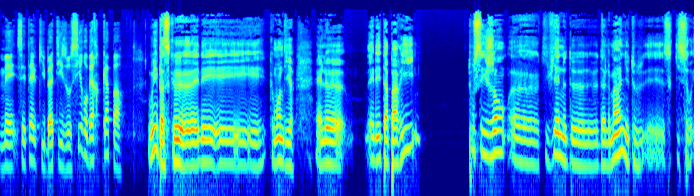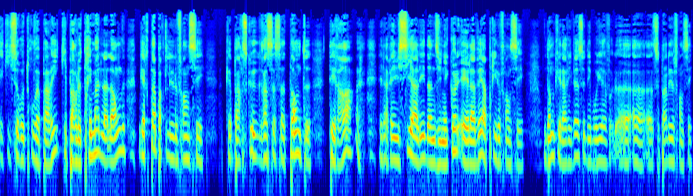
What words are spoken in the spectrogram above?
mais c'est elle qui baptise aussi Robert Capa. Oui, parce que elle est, comment dire, elle est à Paris tous ces gens euh, qui viennent d'Allemagne et, qui se, retrouvent à Paris, qui parlent très mal la langue, Gerta parlait le français parce que grâce à sa tante Terra, elle a réussi à aller dans une école et elle avait appris le français. Donc elle arrivait à se débrouiller, à, se parler le français.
